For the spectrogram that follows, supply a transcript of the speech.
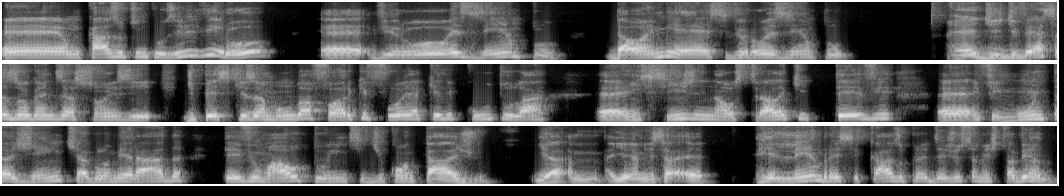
é, um caso que, inclusive, virou, é, virou exemplo da OMS, virou exemplo é, de diversas organizações de, de pesquisa mundo afora, que foi aquele culto lá é, em Sydney, na Austrália, que teve, é, enfim, muita gente aglomerada, teve um alto índice de contágio. E a, e a ministra é, relembra esse caso para dizer justamente, está vendo?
